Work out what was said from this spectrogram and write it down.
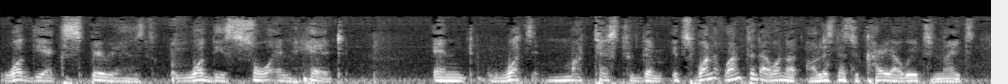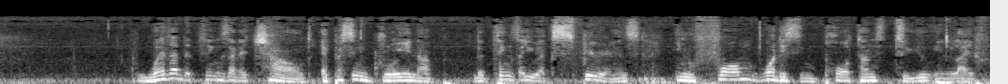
what they experienced, what they saw and heard, and what matters to them. It's one one thing I want our listeners to carry away tonight. Whether the things that a child, a person growing up, the things that you experience inform what is important to you in life.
